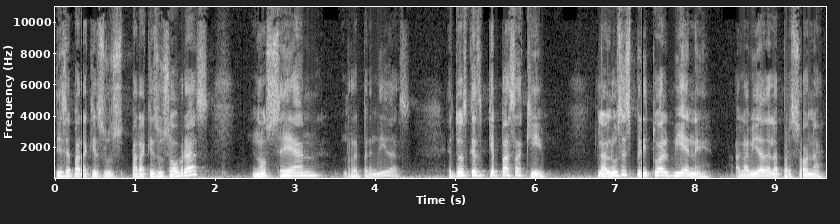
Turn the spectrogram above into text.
Dice para que sus, para que sus obras no sean reprendidas. Entonces, ¿qué, qué pasa aquí? La luz espiritual viene a la vida de la persona,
